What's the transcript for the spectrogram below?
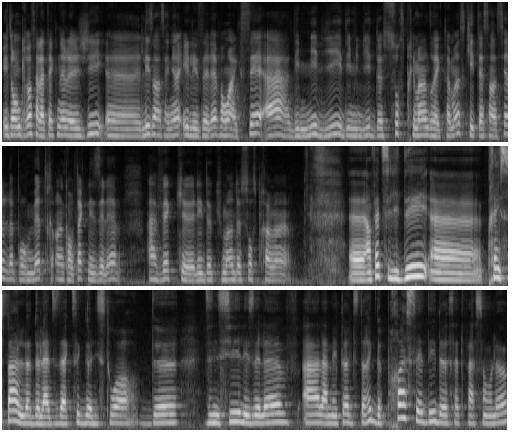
Et donc, grâce à la technologie, les enseignants et les élèves ont accès à des milliers et des milliers de sources primaires directement, ce qui est essentiel pour mettre en contact les élèves avec euh, les documents de source première? Euh, en fait, c'est l'idée euh, principale de la didactique de l'histoire, de d'initier les élèves à la méthode historique, de procéder de cette façon-là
